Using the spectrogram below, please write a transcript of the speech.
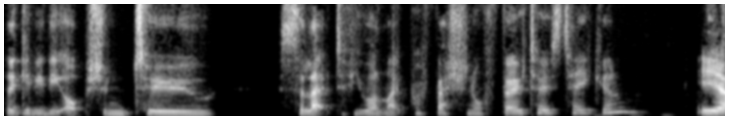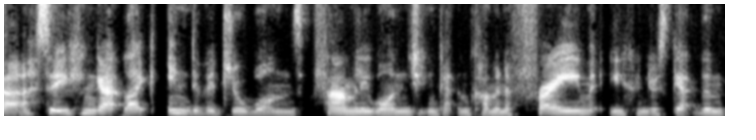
they give you the option to select if you want like professional photos taken. Yeah, so you can get like individual ones, family ones, you can get them come in a frame, you can just get them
